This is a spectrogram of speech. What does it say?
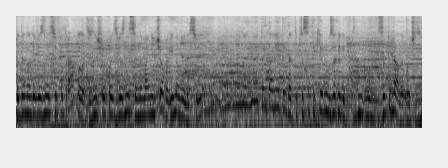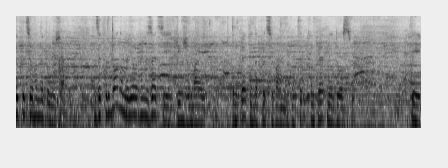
Людина до в'язниці потрапила, пізніше виходить з в'язниці, немає нічого, і на вулицю. І, ну, ну, і так далі, і так далі. Тобто це такі, ну взагалі ну, затуляли очі, звикли цього не помічати. За кордоном є організації, які вже мають конкретні напрацювання, конкретний досвід. І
